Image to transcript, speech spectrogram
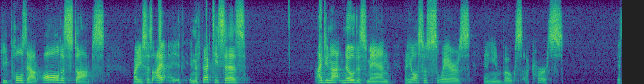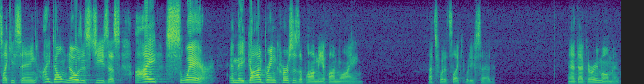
he pulls out all the stops. Right? He says, I, in effect, he says, I do not know this man, but he also swears and he invokes a curse. It's like he's saying, I don't know this Jesus. I swear. And may God bring curses upon me if I'm lying. That's what it's like, what he said. And at that very moment,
